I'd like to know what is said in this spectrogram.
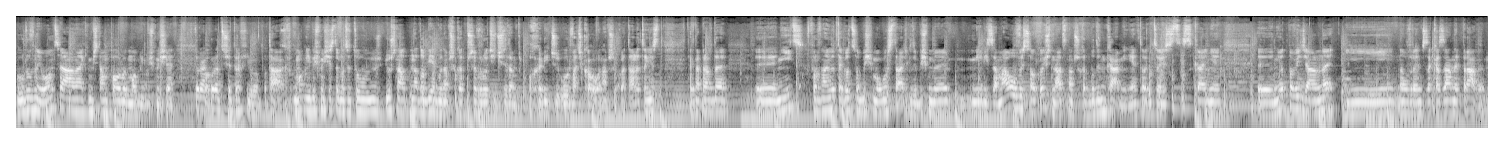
równej łące, a na jakimś tam polu moglibyśmy się... Które akurat się trafiło. Po Tak, moglibyśmy się z tego tytułu już, już na, na dobiegu na przykład przewrócić, czy tam pochylić, czy urwać koło na przykład, ale to jest tak naprawdę y, nic w porównaniu do tego, co by się mogło stać, gdybyśmy mieli za małą wysokość nad na przykład budynkami, nie? To, to jest skrajnie y, nieodpowiedzialne i no wręcz zakazane prawem.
